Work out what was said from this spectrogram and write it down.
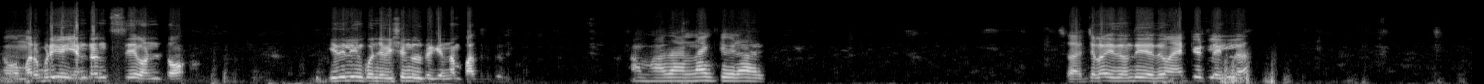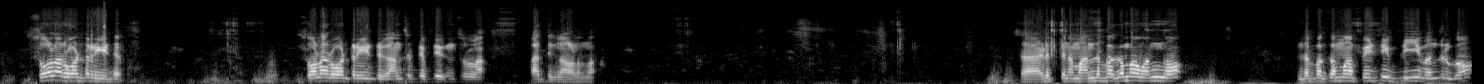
நம்ம மறுபடியும் என்ட்ரன்ஸே வந்துட்டோம். இதுலயும் கொஞ்சம் விஷயங்கள் இருக்கு. என்ன பார்த்துட்டு ஆமா அது அன்ஆக்டிவேட்டா இருக்கு. ஸோ ஆக்சுவலாக இது வந்து எதுவும் ஆக்டிவேட்ல இல்லை. Solar water heater solar water heater concept எப்படி இருக்குன்னு சொல்லலாம். பார்த்துக்கலாம் அவ்வளோதான் ஸோ அடுத்து நம்ம அந்த பக்கமா வந்தோம். இந்த பக்கமா போயிட்டு இப்படியே வந்திருக்கோம்.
